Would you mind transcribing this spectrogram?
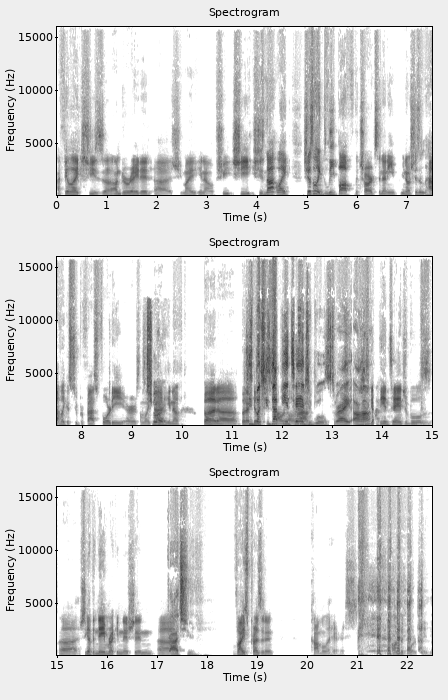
I feel like she's uh, underrated. Uh, she might, you know, she she she's not like she doesn't like leap off the charts in any. You know, she doesn't have like a super fast forty or something like sure. that. You know. But uh, but she's, I feel but like she's, she's got the intangibles, right? Uh huh. She's got the intangibles. Uh, she got the name recognition. Uh, got you. Vice President Kamala Harris on the court, baby.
